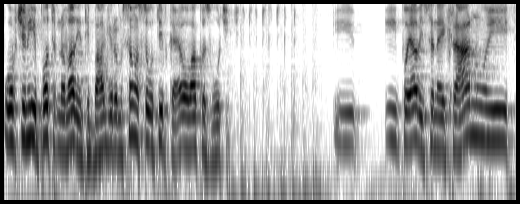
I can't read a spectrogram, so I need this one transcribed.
Uopće nije potrebno vaditi bagerom, samo se utipka, evo ovako zvuči. I, i pojavi se na ekranu i,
